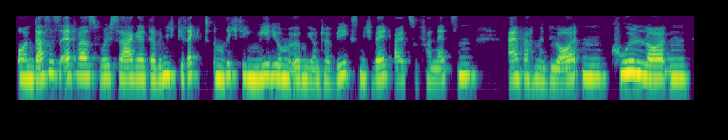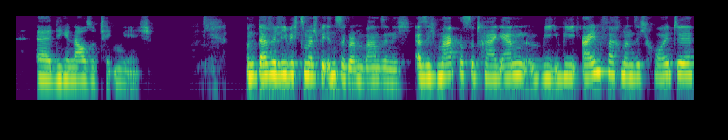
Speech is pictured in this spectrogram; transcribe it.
Und das ist etwas, wo ich sage, da bin ich direkt im richtigen Medium irgendwie unterwegs, mich weltweit zu vernetzen, einfach mit Leuten, coolen Leuten, äh, die genauso ticken wie ich. Und dafür liebe ich zum Beispiel Instagram wahnsinnig. Also ich mag das total gern, wie, wie einfach man sich heute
